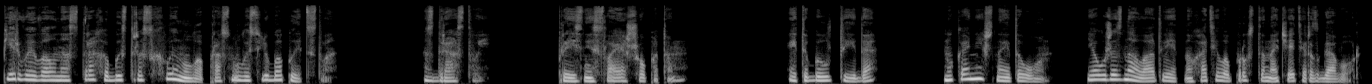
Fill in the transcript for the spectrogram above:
Первая волна страха быстро схлынула, проснулось любопытство. «Здравствуй», — произнесла я шепотом. «Это был ты, да?» «Ну, конечно, это он. Я уже знала ответ, но хотела просто начать разговор».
